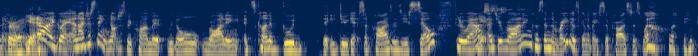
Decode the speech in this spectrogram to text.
yeah. through it. No, Yeah. I agree. And I just think not just with crime, but with all writing, it's kind of good that you do get surprises yourself throughout Yes. as you're writing, because then the reader's going to be surprised as well, I think.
